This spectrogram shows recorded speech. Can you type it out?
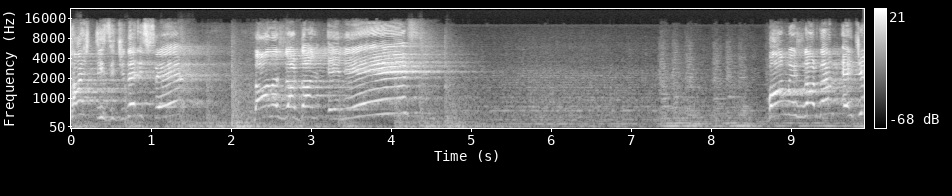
Taş diziciler ise Dağnacılardan Elif. Bağmacılardan Ece.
